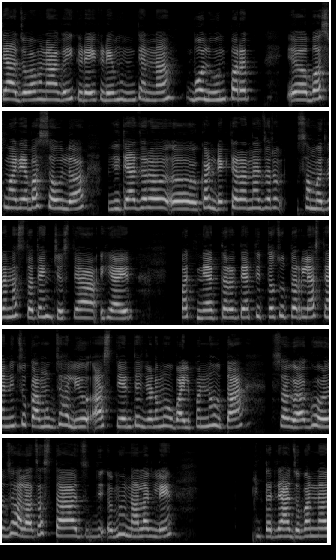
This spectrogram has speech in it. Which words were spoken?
ते आजोबा म्हणा अगं इकडे इकडे म्हणून त्यांना बोलवून परत बसमध्ये बसवलं. म्हणजे त्या जर कंडक्टरांना जर समजलं नसतं त्यांचेच त्या हे आहेत पत्न्या आहेत तर त्या तिथंच उतरल्या असत्या आणि चुकामुक झाली असते आणि त्यांच्याकडं मोबाईल पण नव्हता. सगळा घोळ झालाच असता आज दि- म्हणा लागले. तर त्या आजोबांना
